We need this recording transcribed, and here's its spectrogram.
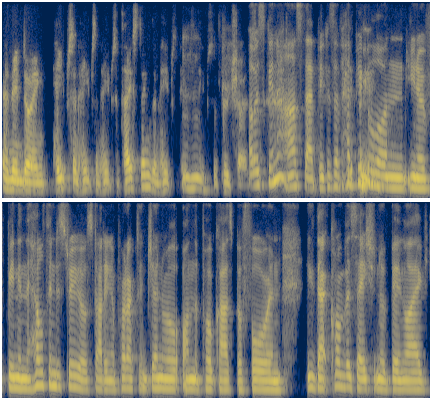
and then doing heaps and heaps and heaps of tastings and heaps and heaps, mm-hmm. heaps of food shows. I was going to ask that because I've had people on, you know, been in the health industry or starting a product in general on the podcast before. And that conversation of being like,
